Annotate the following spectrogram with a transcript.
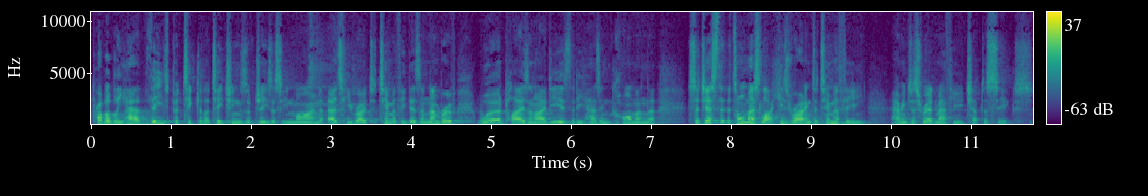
probably had these particular teachings of Jesus in mind as he wrote to Timothy. There's a number of word plays and ideas that he has in common that suggest that it's almost like he's writing to Timothy having just read Matthew chapter 6.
